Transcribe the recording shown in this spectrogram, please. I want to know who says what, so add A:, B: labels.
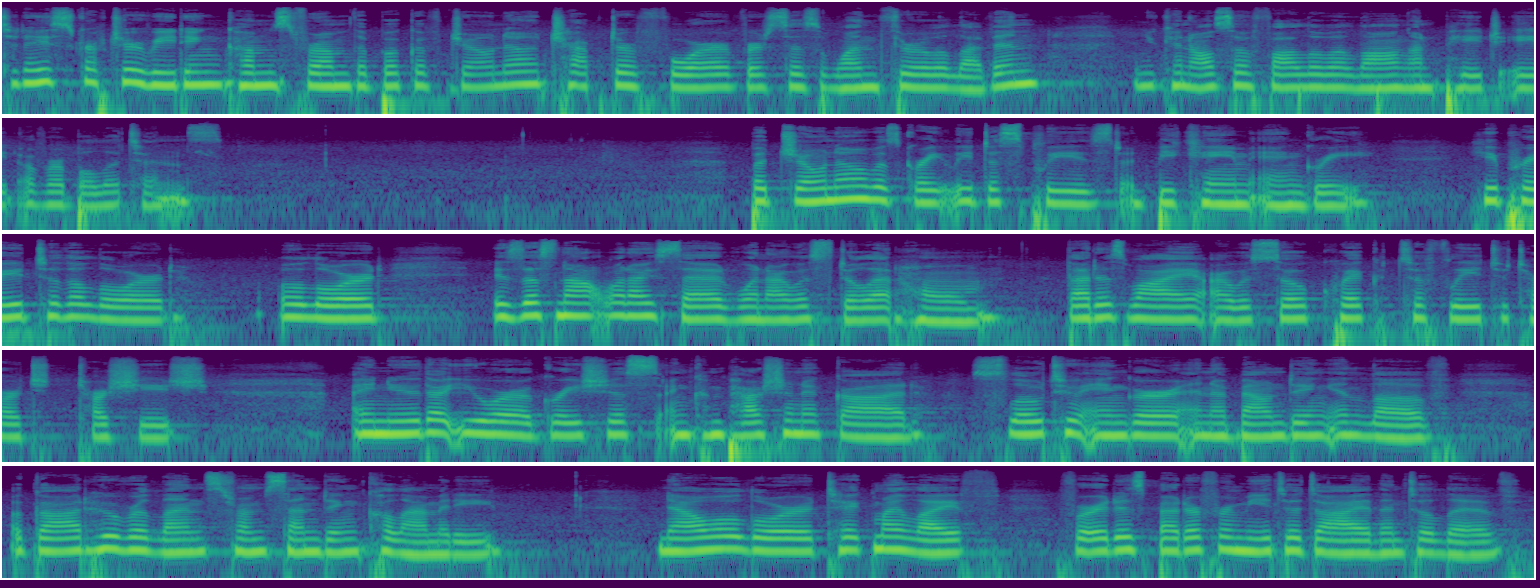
A: Today's scripture reading comes from the book of Jonah, chapter 4, verses 1 through 11, and you can also follow along on page 8 of our bulletins. But Jonah was greatly displeased and became angry. He prayed to the Lord, O Lord, is this not what I said when I was still at home? That is why I was so quick to flee to Tar- Tarshish. I knew that you are a gracious and compassionate God slow to anger and abounding in love, a God who relents from sending calamity. Now, O Lord, take my life, for it is better for me to die than to live.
